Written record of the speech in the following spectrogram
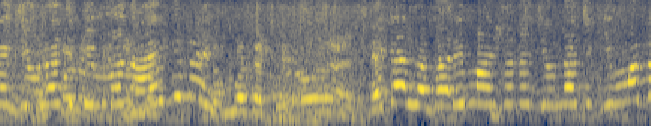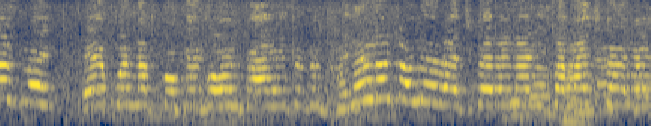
काही जीवनाची किंमत आहे की नाही? एका गरीब माणसाच्या जीवनाची किंमतच नाही. हे पन्नास कोके गोण काय हे सगळं घाणेरडं चालू आहे राजकारण आणि समाजकारण.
